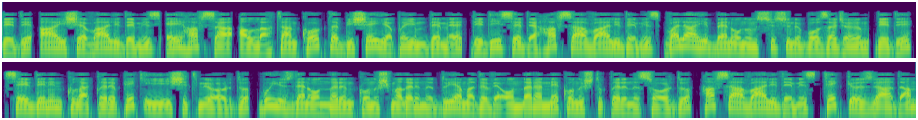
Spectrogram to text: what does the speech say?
dedi, Ayşe validemiz, ey Hafsa, Allah'tan kork da bir şey yapayım deme, dediyse de Hafsa validemiz, valahi ben onun süsünü bozacağım, dedi, Sevde'nin kulakları pek iyi işitmiyordu, bu yüzden onların konuşmalarını duyamadı ve onlara ne konuştuklarını sordu, Hafsa validemiz, tek gözlü adam,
